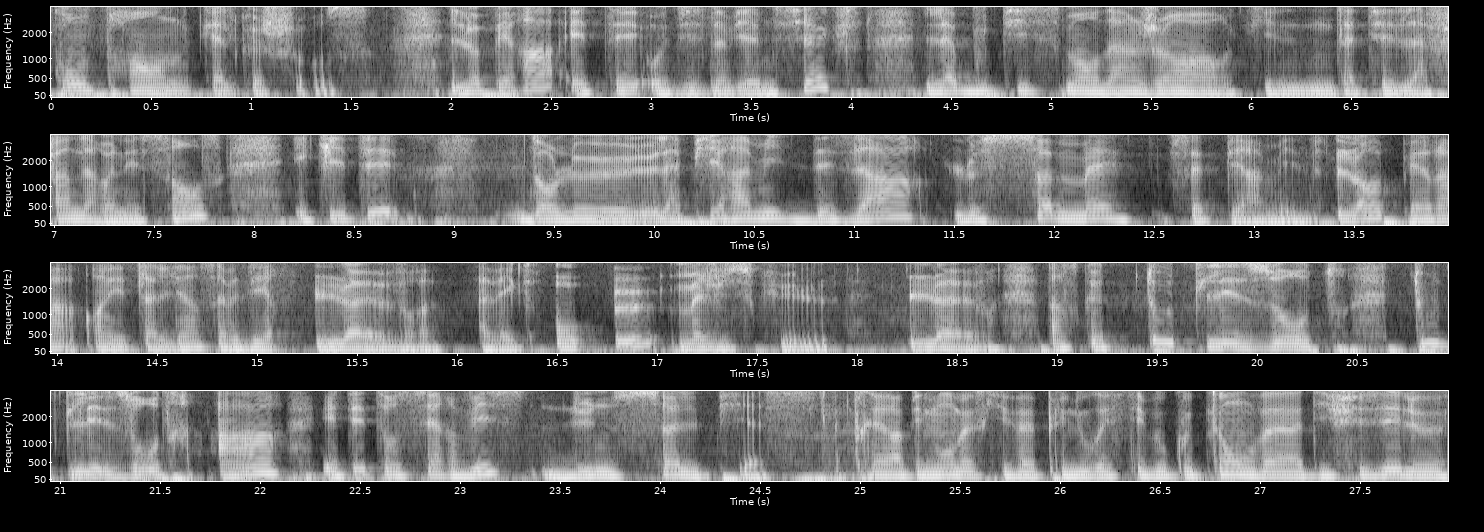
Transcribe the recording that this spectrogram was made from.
comprendre quelque chose. L'opéra était au 19e siècle l'aboutissement d'un genre qui datait de la fin de la Renaissance et qui était dans le, la pyramide des arts le sommet de cette pyramide. L'opéra en italien, ça veut dire l'œuvre avec OE majuscule l'œuvre parce que toutes les autres toutes les autres arts étaient au service d'une seule pièce Très rapidement, parce qu'il va plus nous rester beaucoup de temps, on va diffuser le,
